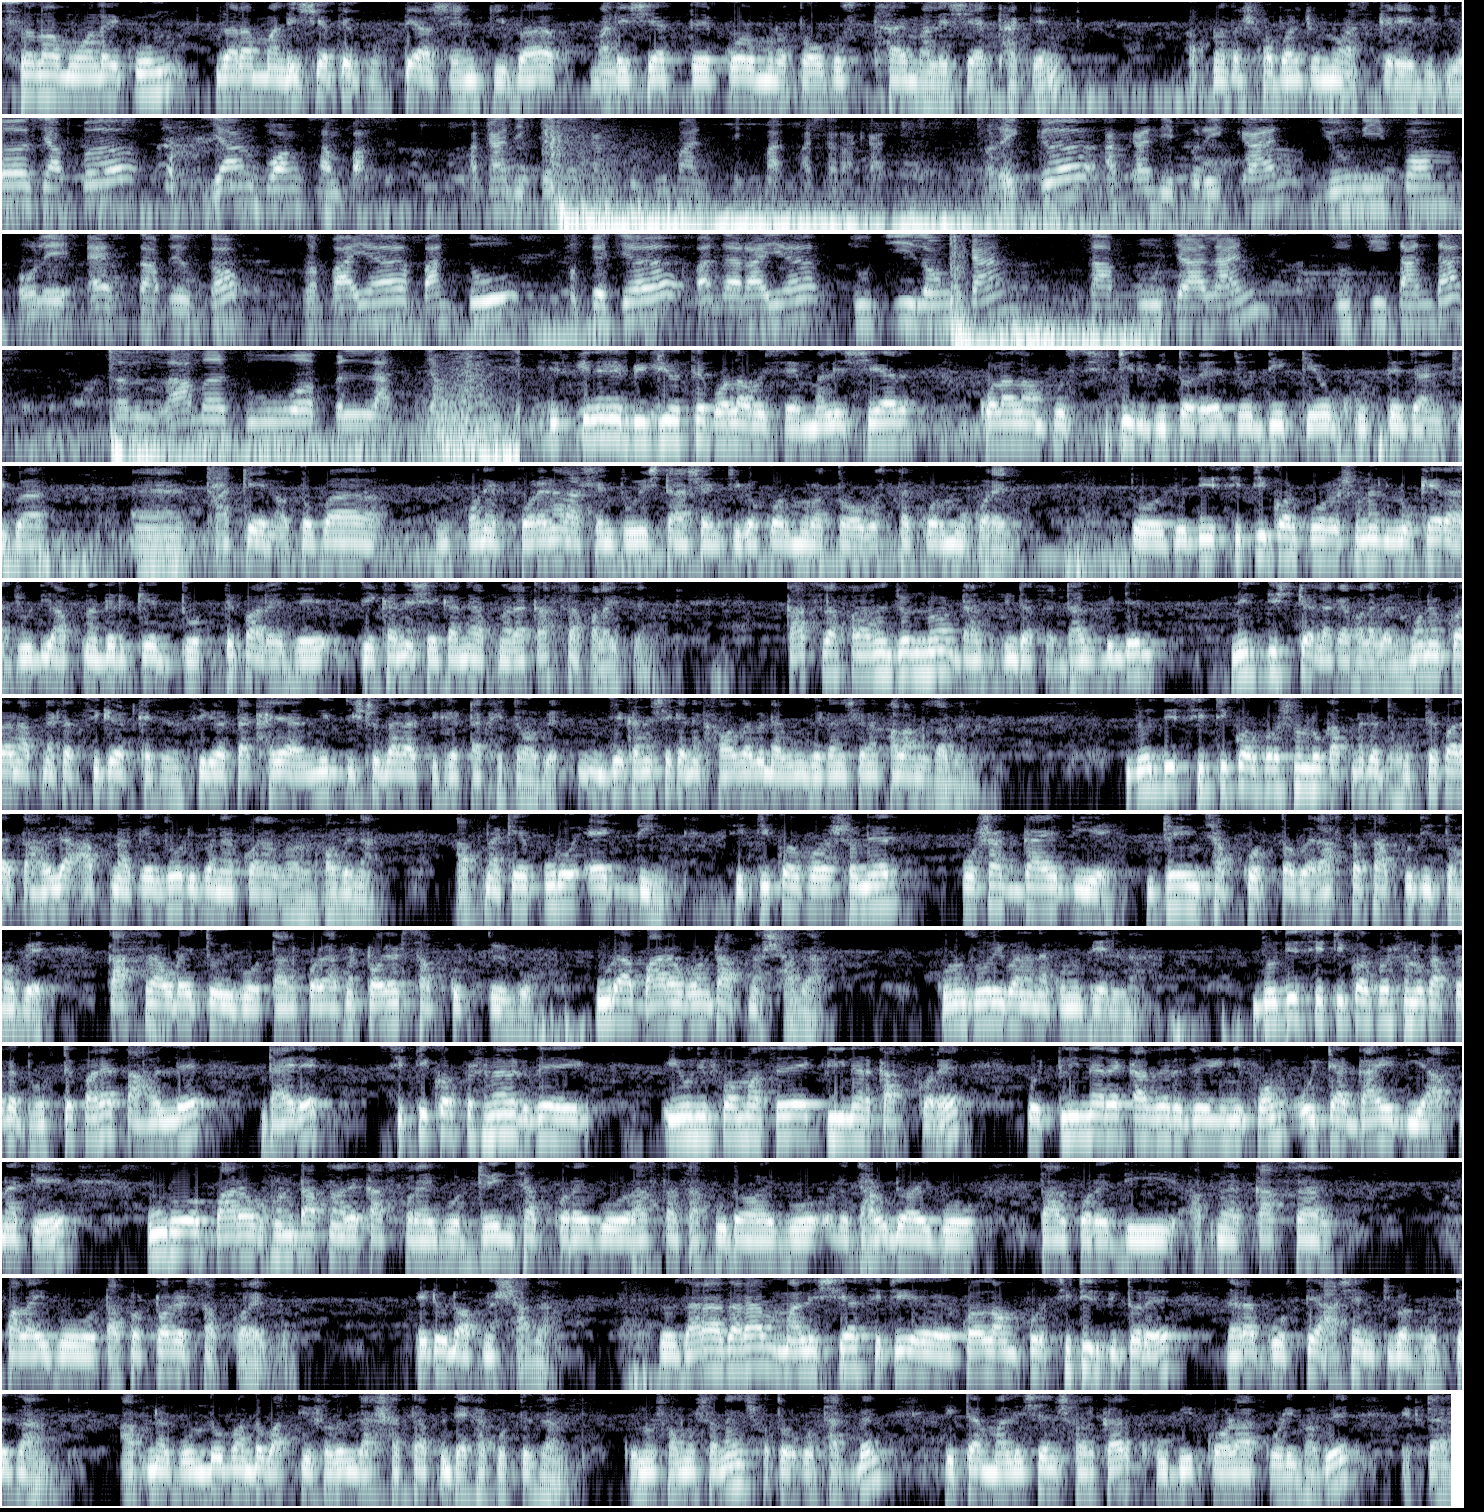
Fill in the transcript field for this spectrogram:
আসসালামু আলাইকুম যারা মালয়েশিয়াতে ঘুরতে আসেন কিংবা মালয়েশিয়াতে কর্মরত অবস্থায় মালয়েশিয়ায় থাকেন আপনাদের সবার jন্য আজকের এই video Siapa yang buang sampah akan dikenakan hukuman khidmat masyarakat. Mereka akan diberikan uniform oleh SW Corp supaya bantu pekerja bandaraya cuci longkang, sapu jalan, cuci tandas selama 12 jam. স্ক্রিনের এই ভিডিওতে বলা হয়েছে মালয়েশিয়ার কোলালামপুর সিটির ভিতরে যদি কেউ ঘুরতে যান কিংবা থাকেন অথবা অনেক ফরেনার আসেন টুরিস্ট আসেন কিংবা কর্মরত অবস্থায় কর্ম করেন তো যদি সিটি কর্পোরেশনের লোকেরা যদি আপনাদেরকে ধরতে পারে যে যেখানে সেখানে আপনারা কাঁচরা ফালাইছেন কাঁচরা ফালানোর জন্য ডাস্টবিন আছে। ডাস্টবিনের নির্দিষ্ট এলাকায় ফেলাবেন। মনে করেন আপনি একটা সিগারেট খাইছেন সিগারেটটা খাইয়া নির্দিষ্ট জায়গায় সিগারেটটা খেতে হবে। যেখানে সেখানে খাওয়া যাবে না এবং যেখানে সেখানে ফালানো যাবে না। যদি সিটি কর্পোরেশন লোক আপনাকে ধরতে পারে, তাহলে আপনাকে জরিমানা করা হবে না। আপনাকে পুরো একদিন সিটি কর্পোরেশনের পোশাক গায়ে দিয়ে ড্রেন সাফ করতে হবে, রাস্তা সাফ দিতে হবে, কাঁচরা উড়াইতে হইব, তারপরে আপনার টয়লেট সাফ করতে হইব, পুরা বারো ঘণ্টা আপনার সাজা। কোনো জরিমানা না, কোনো জেল না। যদি সিটি কর্পোরেশন লোক আপনাকে ধরতে পারে, তাহলে ডাইরেক্ট সিটি কর্পোরেশনের যে ইউনিফর্ম আছে ক্লিনার কাজ করে। ওই ক্লিনারের কাজের যে ইউনিফর্ম, ওইটা গায়ে দিয়ে আপনাকে পুরো বারো ঘণ্টা আপনার কাজ করাইবো ড্রেন সাফ করাইবো, রাস্তা সাফু দেওয়াইবো, ঝাড়ু দেওয়াইবো, তারপরে দিয়ে আপনার কাঁচরার পালাইবো তারপর টয়লেট সাফ করাইবো। এটা হলো আপনার সাজা। তো যারা যারা মালয়েশিয়া সিটি কোয়ালালামপুর সিটির ভিতরে যারা ঘুরতে আসেন কিংবা ঘুরতে যান, আপনার বন্ধু বান্ধব আত্মীয় স্বজন যার সাথে আপনি দেখা করতে যান, কোনো সমস্যা নাই, সতর্ক থাকবেন। এটা মালয়েশিয়ান সরকার খুবই কড়াকড়িভাবে একটা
